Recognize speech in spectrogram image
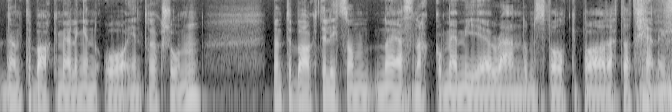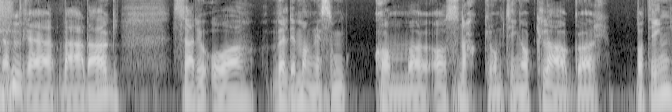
den tilbakemeldingen og interaksjonen. Men tilbake til litt sånn når jeg snakker med mye randoms-folk på dette treningssenteret hver dag, så er det jo òg veldig mange som kommer og snakker om ting og klager på ting.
